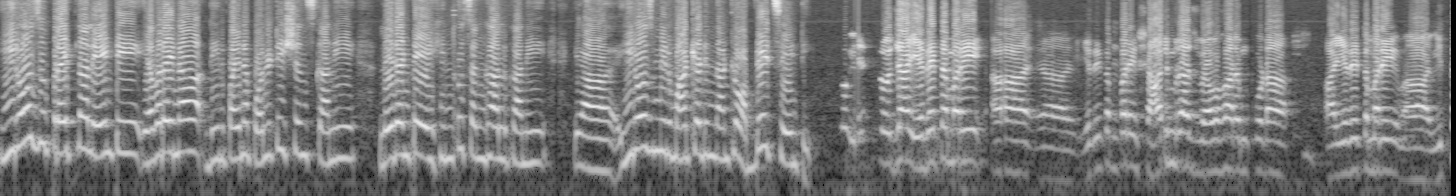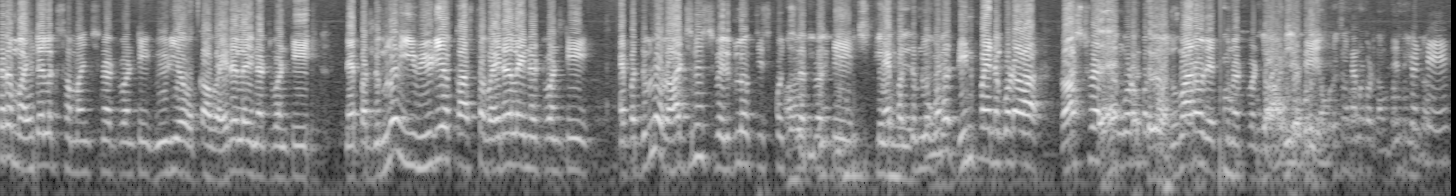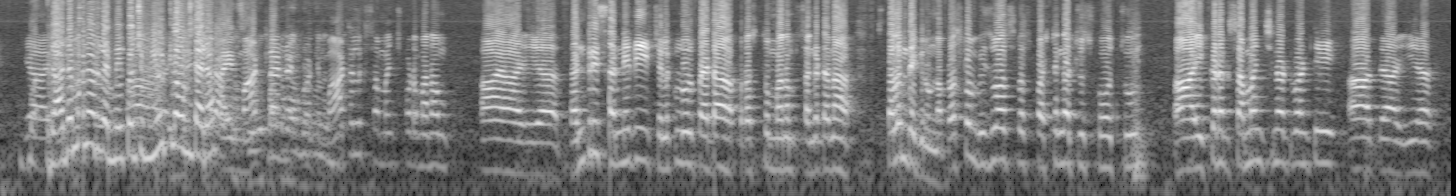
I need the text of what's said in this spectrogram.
ఈ రోజు ప్రయత్నాలు ఏంటి? ఎవరైనా దీనిపైన పొలిటీషియన్స్ కానీ లేదంటే హిందూ సంఘాలు కానీ ఈరోజు ఈ రోజు మీరు మాట్లాడిన దాంట్లో అప్డేట్స్ ఏంటి? రోజా ఏదైతే మరి ఏదైతే మరి షాలిం రాజ్ వ్యవహారం కూడా ఏదైతే మరి ఇతర మహిళలకు సంబంధించినటువంటి వీడియో ఒక వైరల్ అయినటువంటి నేపథ్యంలో ఈ వీడియో కాస్త వైరల్ అయినటువంటి నేపథ్యంలో రాజ్ న్యూస్ వెలుగులోకి తీసుకొచ్చినటువంటి నేపథ్యంలో కూడా దీనిపైన కూడా రాష్ట్ర వ్యాప్తంగా కూడా కొంత దుమారం రేపుకున్నటువంటి. ఎందుకంటే రాధమనోహర్ గారు, మీరు కొంచెం mute లో ఉంటారా? ఆయన మాట్లాడినటువంటి మాటలకు సంబంధించి కూడా మనం తండ్రి సన్నిధి చిలకలూరుపేట ప్రస్తుతం మనం సంఘటన స్థలం దగ్గర ఉన్నాం. ప్రస్తుతం విజువల్స్లో స్పష్టంగా చూసుకోవచ్చు. ఆ ఇక్కడకు సంబంధించినటువంటి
